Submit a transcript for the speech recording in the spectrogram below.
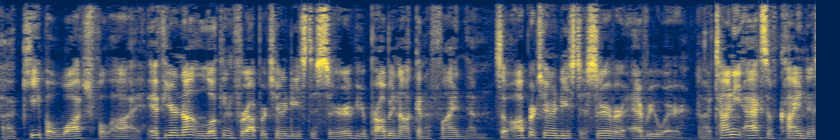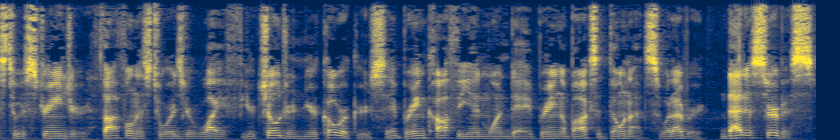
Uh, keep a watchful eye. If you're not looking for opportunities to serve, you're probably not going to find them. So, opportunities to serve are everywhere. Uh, tiny acts of kindness to a stranger, thoughtfulness towards your wife, your children, your coworkers. Hey, bring coffee in one day, bring a box of donuts, whatever. That is service.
